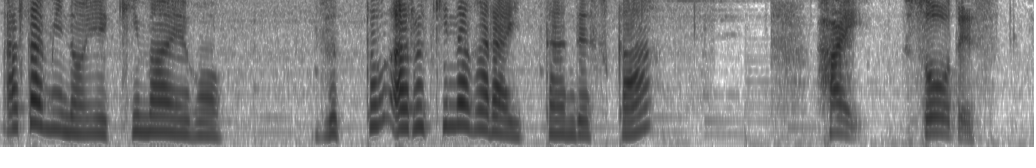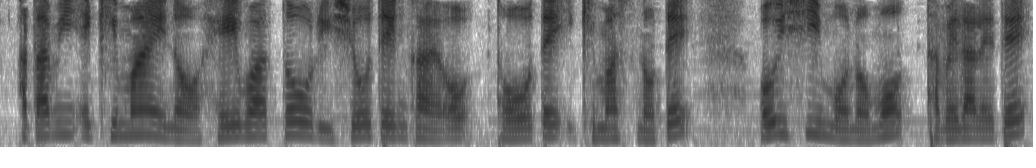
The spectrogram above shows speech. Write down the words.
熱海の駅前をずっと歩きながら行ったんですか？はい、そうです。熱海駅前の平和通り商店街を通って行きますので、美味しいものも食べられて、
